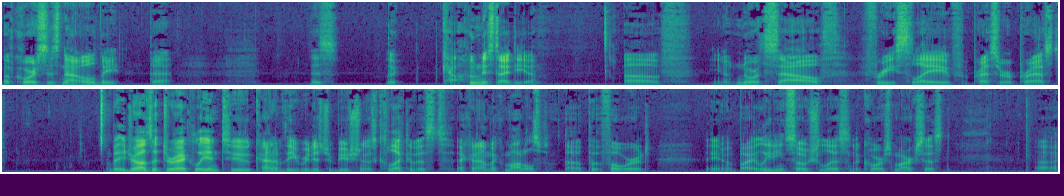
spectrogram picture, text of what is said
of course, is not only the is the Calhounist idea of you know north south, free slave, oppressor oppressed. But he draws it directly into kind of the redistributionist collectivist economic models uh, put forward, you know, by leading socialists and of course Marxist. Uh,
